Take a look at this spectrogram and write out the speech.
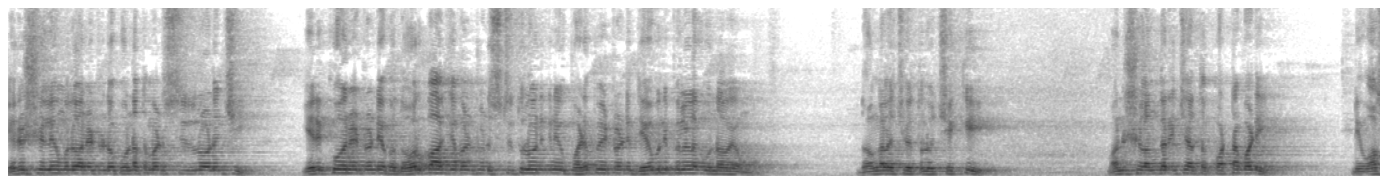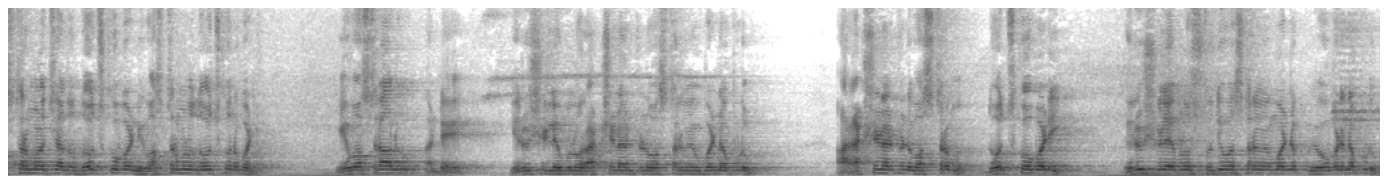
ఎరుశల్యములు అనేటువంటి ఒక ఉన్నతమైన స్థితిలో నుంచి ఎరుకు అనేటువంటి ఒక దౌర్భాగ్యమైనటువంటి స్థితిలోనికి నీవు పడిపోయేటువంటి దేవుని పిల్లలుగా ఉన్నావేమో దొంగల చేతిలో చెక్కి మనుషులందరి చేత కొట్టబడి నీ వస్త్రముల చేత దోచుకోబడి నీ వస్త్రములు దోచుకొనబడి ఏ వస్త్రాలు? అంటే ఎరుషులేములో రక్షణ అంటున్న వస్త్రం ఇవ్వబడినప్పుడు ఆ రక్షణ అంటున్న వస్త్రము దోచుకోబడి ఎరుషులేములో స్థుతి వస్త్రం ఇవ్వబడినప్పుడు ఇవ్వబడినప్పుడు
